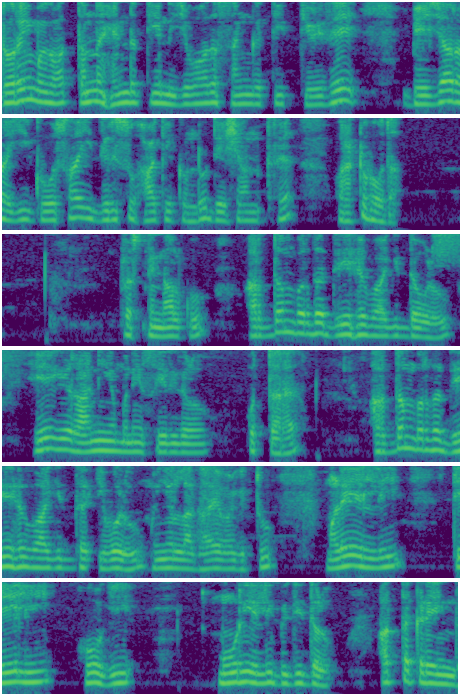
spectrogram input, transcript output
ದೊರೆ ಮಗ ತನ್ನ ಹೆಂಡತಿಯ ನಿಜವಾದ ಸಂಗತಿ ತಿಳಿದೇ ಬೇಜಾರಾಗಿ ಗೋಸಾಯಿ ದಿರಿಸು ಹಾಕಿಕೊಂಡು ದೇಶಾಂತರ ಹೊರಟು ಹೋದ. ಪ್ರಶ್ನೆ ನಾಲ್ಕು. ಅರ್ಧಂಬರ್ಧ ದೇಹವಾಗಿದ್ದವಳು ಹೇಗೆ ರಾಣಿಯ ಮನೆ ಸೇರಿದಳು? ಉತ್ತರ, ಅರ್ಧಂಬರ್ಧ ದೇಹವಾಗಿದ್ದ ಇವಳು ಮೈಯೆಲ್ಲ ಗಾಯವಾಗಿತ್ತು. ಮಳೆಯಲ್ಲಿ ತೇಲಿ ಹೋಗಿ ಮೋರಿಯಲ್ಲಿ ಬಿದ್ದಿದ್ದಳು. ಅತ್ತ ಕಡೆಯಿಂದ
